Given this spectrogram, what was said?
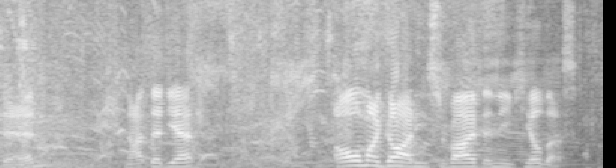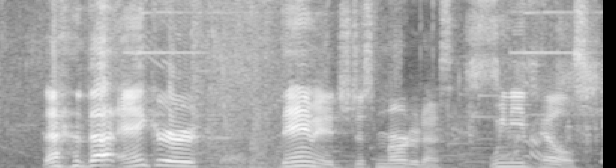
Dead? Not dead yet? Oh my god, he survived and he killed us. That, that anchor damage just murdered us. We need pills.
